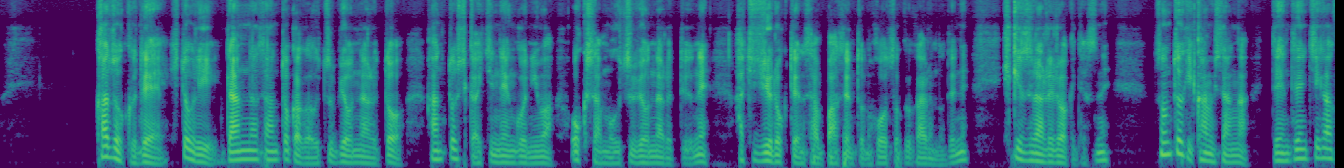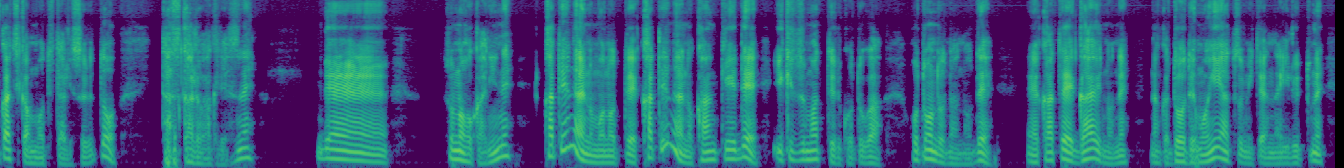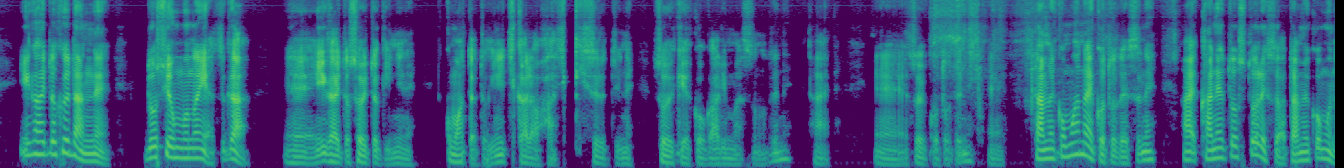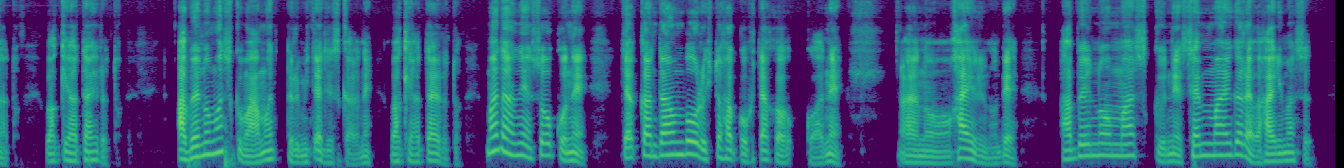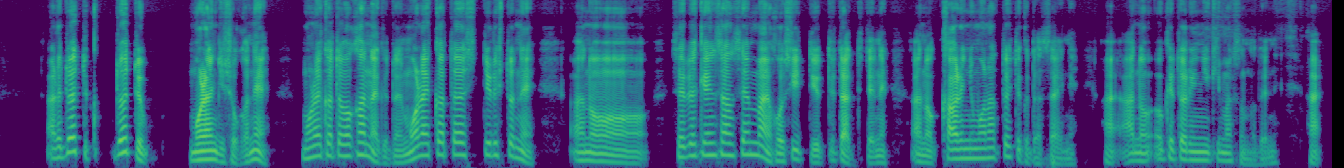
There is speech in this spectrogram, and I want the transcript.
家族で一人、旦那さんとかがうつ病になると、半年か一年後には奥さんもうつ病になるっていうね、86.3%の法則があるのでね、引きずられるわけですね。その時、かみさんが全然違う価値観を持ってたりすると、助かるわけですね。で、その他にね、家庭内のものって家庭内の関係で行き詰まっていることがほとんどなので、え家庭外のね、なんかどうでもいいやつみたいなのいるとね、意外と普段ね、どうしようもないやつが、えー、意外とそういう時にね、困った時に力を発揮するっていうね、そういう傾向がありますのでね。はい。えー、そういうことでね、えー、溜め込まないことですね。はい。金とストレスは溜め込むなと。分け与えると。アベノマスクも余ってるみたいですからね、分け与えると。まだね、倉庫ね、若干段ボール1箱、2箱はね、あの、入るので、アベノマスクね、1000枚ぐらいは入ります。あれ、どうやって、どうやってもらえるんでしょうかね？もらい方わかんないけどね、もらい方知ってる人ね、あのセベケンさん1000枚欲しいって言ってたって言ってね、あの、代わりにもらっといてくださいね。はい。あの、受け取りに行きますのでね。はい。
